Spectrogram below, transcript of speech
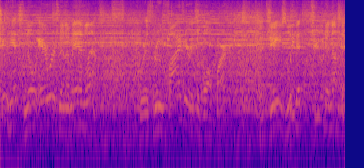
two hits, no errors, and a man left. We're through five here at the ballpark. The Jays lead it two to nothing.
